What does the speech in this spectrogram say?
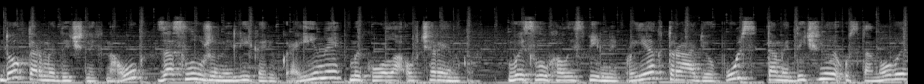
доктор медичних наук, заслужений лікар України Микола Овчаренко. Ви слухали спільний проєкт Радіо Пульс та медичної установи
